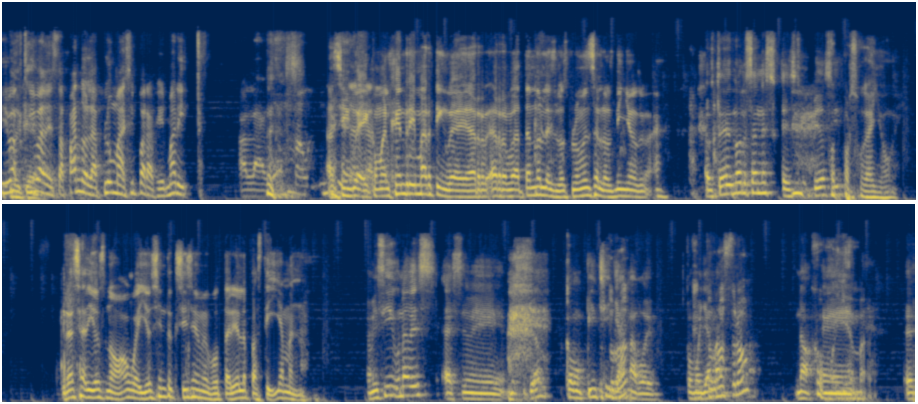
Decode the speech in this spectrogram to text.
Iba, iba destapando la pluma así para firmar y a la goma. güey. Así, güey, como el Henry Martin, güey, ar- arrebatándoles los plumones a los niños, güey. ¿A ustedes no les han es- escupido así? por su gallo, güey. Gracias a Dios, no, güey. Yo siento que sí se me botaría la pastilla, mano. A mí sí, una vez este, me, me escupieron como pinche ¿En tu llama, güey. Como ¿En tu llama. rostro? No, Como eh, llama. eh,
